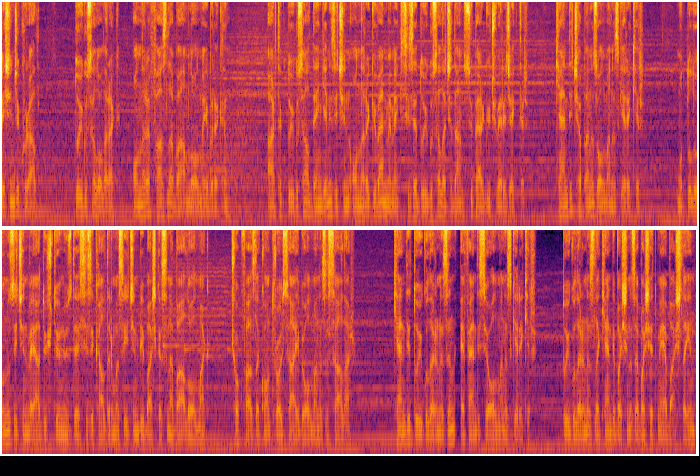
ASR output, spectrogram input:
Beşinci kural, duygusal olarak onlara fazla bağımlı olmayı bırakın. Artık duygusal dengeniz için onlara güvenmemek size duygusal açıdan süper güç verecektir. Kendi çapanız olmanız gerekir. Mutluluğunuz için veya düştüğünüzde sizi kaldırması için bir başkasına bağlı olmak, çok fazla kontrol sahibi olmanızı sağlar. Kendi duygularınızın efendisi olmanız gerekir. Duygularınızla kendi başınıza baş etmeye başlayın,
